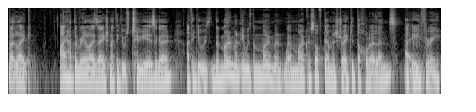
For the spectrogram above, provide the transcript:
but like I had the realization. I think it was two years ago. I think it was the moment. It was the moment where Microsoft demonstrated the Hololens at Mhm. E3,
